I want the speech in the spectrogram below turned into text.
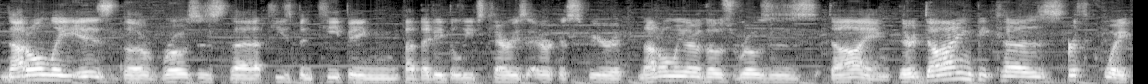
Not only is the roses that he's been keeping, uh, that he believes carries Erica's spirit, not only are those roses dying, they're dying because earthquake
